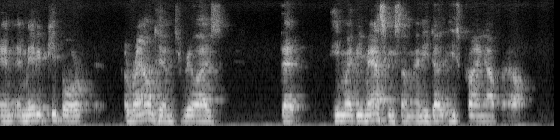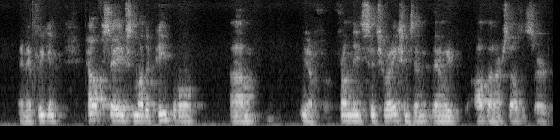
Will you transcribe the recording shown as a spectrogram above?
and, and maybe people around him to realize that he might be masking something and he does, he's crying out for help. And if we can help save some other people, um, you know, from these situations, and then we've all done ourselves a service.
